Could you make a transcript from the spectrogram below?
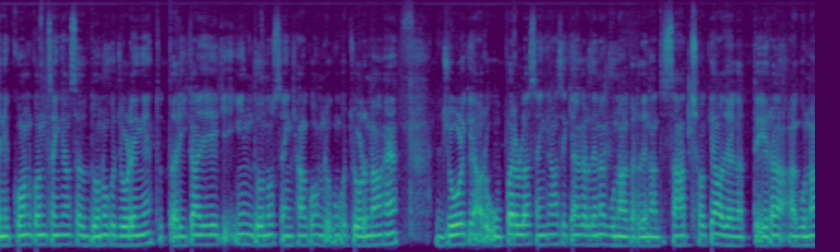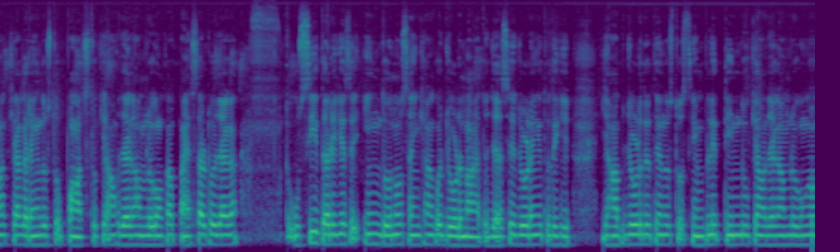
यानी कौन कौन संख्या सर दोनों को जोड़ेंगे। तो तरीका यही है कि इन दोनों संख्या को हम लोगों को जोड़ना है, जोड़ के और ऊपर वाला संख्या से क्या कर देना गुना कर देना। तो सात छः क्या हो जाएगा? तेरह गुना क्या करेंगे दोस्तों? पाँच तो क्या हो जाएगा हम लोगों का? पैंसठ हो जाएगा। तो उसी तरीके से इन दोनों संख्या को जोड़ना है। तो जैसे जोड़ेंगे तो देखिए, यहाँ पे जोड़ देते हैं दोस्तों, सिंपली तीन दो क्या हो जाएगा हम लोगों का?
